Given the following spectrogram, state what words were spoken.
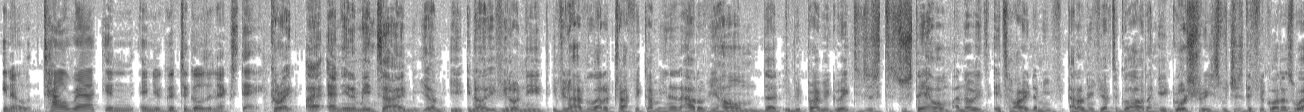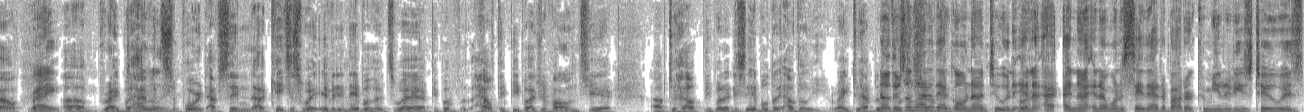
you know, towel rack and, and you're good to go the next day. Correct. I, and in the meantime, um, you, you know, if you don't need, if you don't have a lot of traffic coming in and out of your home, that would be probably great to just to stay home. I know it, it's hard. I mean, I don't know if you have to go out and get groceries, which is difficult as well. Right. Uh, right. But having support, I've seen uh, cases where even in neighborhoods where people, healthy people actually volunteer uh, to help people that are disabled or elderly, right? To help them. No, there's a lot of that shopping. going on too, and and I, and I, and I want to say that about our communities too. Is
